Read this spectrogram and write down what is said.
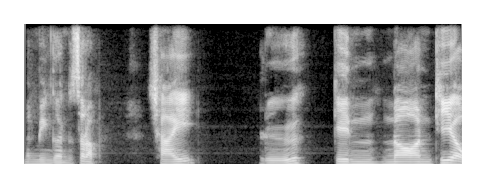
มันมีเงินสำหรับใช้ หรือกินนอนเที่ยว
